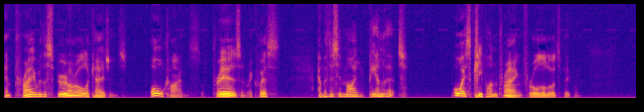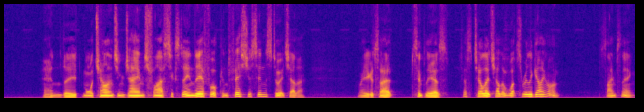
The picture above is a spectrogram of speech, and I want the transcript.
And pray with the Spirit on all occasions, all kinds of prayers and requests. And with this in mind, be alert. Always keep on praying for all the Lord's people. And the more challenging James 5:16, therefore confess your sins to each other. Well, you could say it simply as just tell each other what's really going on. Same thing.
